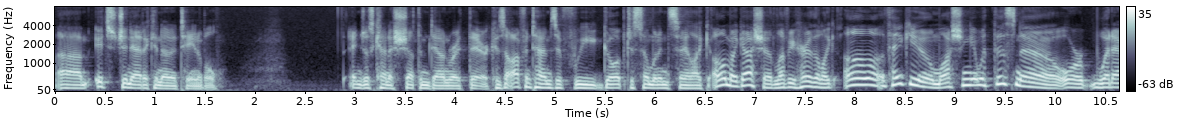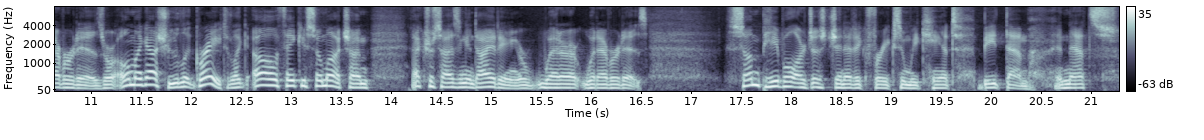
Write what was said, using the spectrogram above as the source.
um, it's genetic and unattainable and just kind of shut them down right there. Because oftentimes if we go up to someone and say like oh my gosh i love your hair they're like oh thank you i'm washing it with this now or whatever it is or oh my gosh you look great like oh thank you so much i'm exercising and dieting or whatever whatever it is some people are just genetic freaks and we can't beat them, and that's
